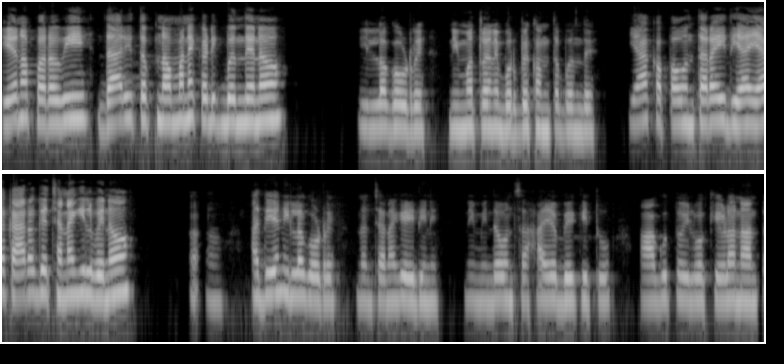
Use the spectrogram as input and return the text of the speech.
ಏನಪ್ಪ ರವಿ? ದಾರಿ ತಪ್ಪು ನಮ್ಮನೆ ಕಡೆಗೆ ಬಂದೇನೋ? ಇಲ್ಲ ಗೌಡ್ರಿ ನಿಮ್ಮ ಹತ್ರನೇ ಬರ್ಬೇಕಂತ ಬಂದೆ. ಯಾಕಪ್ಪ, ಒಂಥರ ಇದೆಯಾ? ಯಾಕೆ ಆರೋಗ್ಯ ಚೆನ್ನಾಗಿಲ್ವೇನೋ? ಅದೇನಿಲ್ಲ ಗೌಡ್ರಿ, ನಾನು ಚೆನ್ನಾಗೇ ಇದ್ದೀನಿ. ನಿಮ್ಮಿಂದ ಒಂದು ಸಹಾಯ ಬೇಕಿತ್ತು, ಆಗುತ್ತೋ ಇಲ್ವೋ ಕೇಳೋಣ ಅಂತ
